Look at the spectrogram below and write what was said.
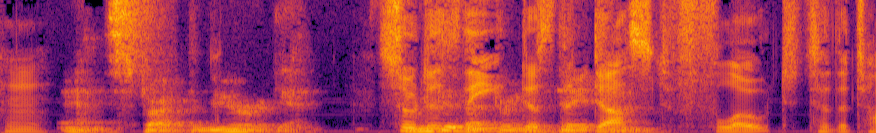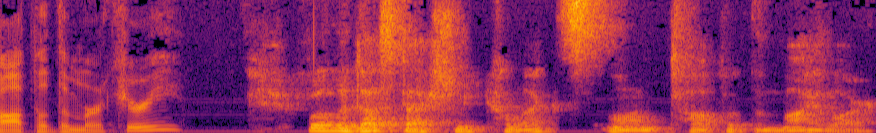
hmm. and start the mirror again. So does do the does the, the dust float to the top of the mercury? Well, the dust actually collects on top of the mylar.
